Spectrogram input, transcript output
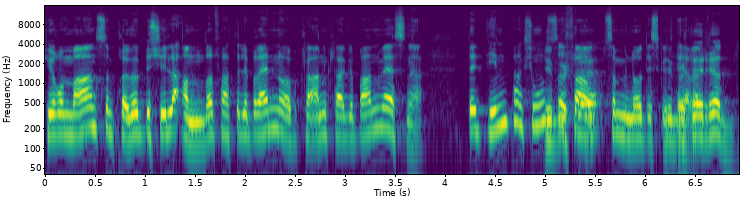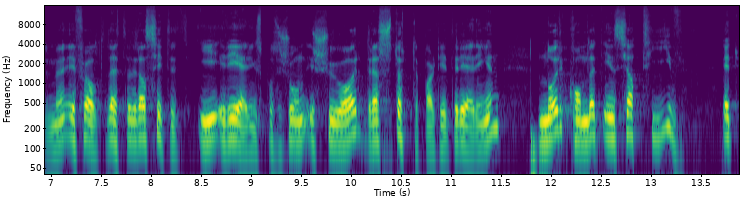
pyroman som prøver å beskylde andre for at det brenner og anklager brannvesenet. Det er din pensjonsreform som vi nå diskuterer. Du burde rødme i forhold til dette. Dere har sittet i regjeringsposisjon i sju år. Dere er støtteparti til regjeringen. Når kom det et initiativ, et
